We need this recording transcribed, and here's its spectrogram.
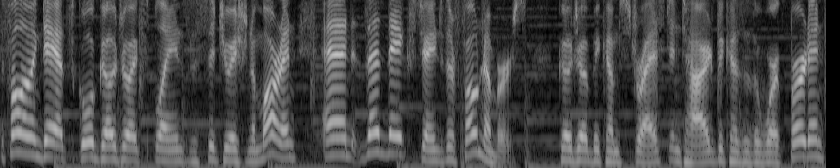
The following day at school, Gojo explains the situation to Marin, and then they exchange their phone numbers. Gojo becomes stressed and tired because of the work burden,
